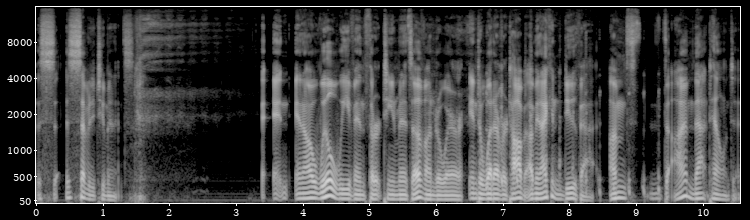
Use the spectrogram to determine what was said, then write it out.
that's 72 minutes, and and I will weave in 13 minutes of underwear into whatever topic. I mean, I can do that. I'm I'm that talented.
